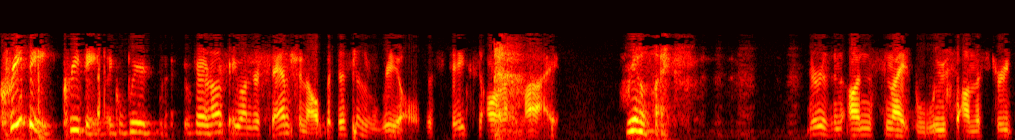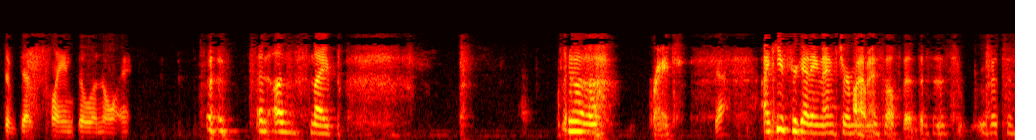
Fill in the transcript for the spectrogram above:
creepy, creepy, like weird, I don't know if you understand, Chanel, but this is real. The stakes are high. Real life. There is an unsnipe loose on the streets of Des Plaines, Illinois. An unsnipe. Ugh, right. Yeah. I keep forgetting I have to remind Um, myself that this is this is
